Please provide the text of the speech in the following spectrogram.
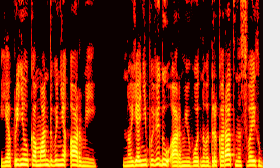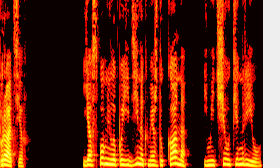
Я принял командование армией. Но я не поведу армию водного дракората на своих братьев. Я вспомнила поединок между Кана и Мичио Кенрио,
